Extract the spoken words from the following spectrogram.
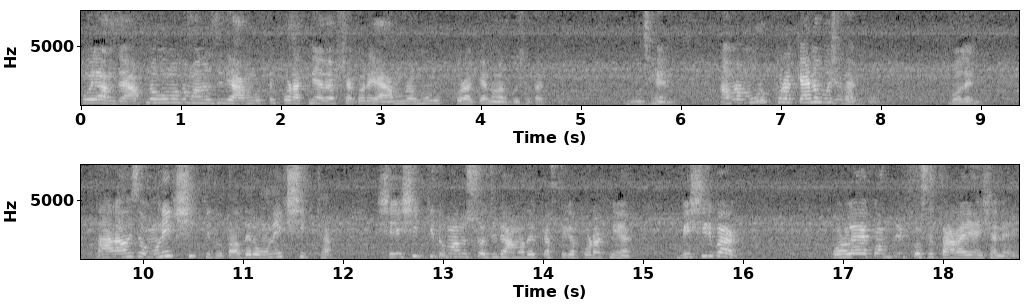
কইলাম যে আপনার মতো মানুষ যদি আঙ্গুরতে প্রোডাক্ট নিয়ে ব্যবসা করে, আমরা মুরুক্ষরা কেন আর বসে থাকব? বুঝেন? আমরা মুরুক্ষরা কেন বসে থাকব? বলেন। তারা হয়েছে অনেক শিক্ষিত, তাদের অনেক শিক্ষা। সেই শিক্ষিত মানুষরা যদি আমাদের কাছ থেকে প্রোডাক্ট নিয়ে বেশিরভাগ পড়ালেখা কমপ্লিট করছে, তারাই এসে নেয়।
